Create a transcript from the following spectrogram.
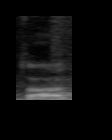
Tô.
